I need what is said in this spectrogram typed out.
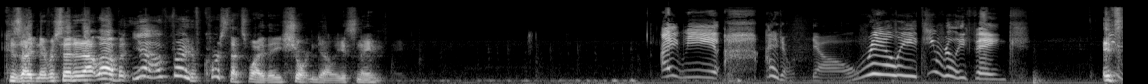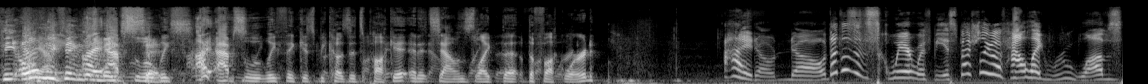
because I'd never said it out loud. But yeah, right. Of course, that's why they shortened Elliott's name. I mean, I don't know. Really? Do you really think? It's the only thing that I makes absolutely, sense. I absolutely think it's because it's Puckett and it sounds like the the fuck word. I don't know. That doesn't square with me, especially with how like Ru loves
